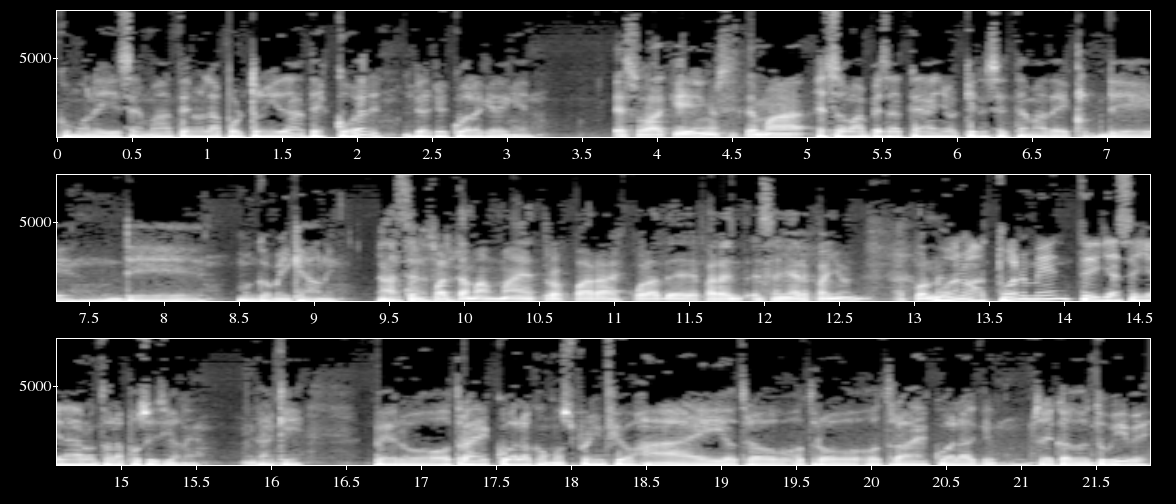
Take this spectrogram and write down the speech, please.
como le dicen, van a tener la oportunidad de escoger qué escuela quieren ir. Eso aquí en el sistema... Eso va a empezar este año aquí en el sistema de, de, Montgomery County. ¿Hacen falta más maestros para escuelas de, para enseñar español actualmente? Bueno, actualmente ya se llenaron todas las posiciones aquí. Pero otras escuelas como Springfield High, otro, otro, otras escuelas que, cerca de donde tú vives,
